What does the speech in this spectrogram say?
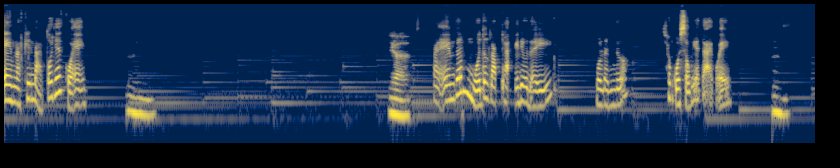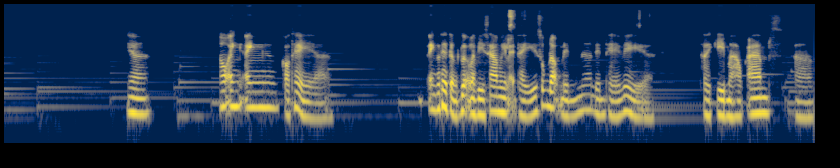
em là phiên bản tốt nhất của em ừ. yeah. và em rất muốn được lặp lại cái điều đấy một lần nữa trong cuộc sống hiện tại của em ừ. yeah. Oh, anh anh có thể uh, anh có thể tưởng tượng là vì sao mình lại thấy xúc động đến đến thế về uh, thời kỳ mà học AMS uh,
